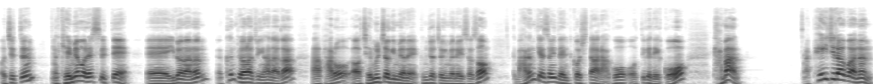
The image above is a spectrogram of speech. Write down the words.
어쨌든 개명을 했을 때 에, 일어나는 큰 변화 중에 하나가 아, 바로 어, 재물적인 면에 금전적인 면에 있어서 많은 개선이 될 것이다라고 어, 뜨게 됐고 다만 아, 페이지라고 하는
